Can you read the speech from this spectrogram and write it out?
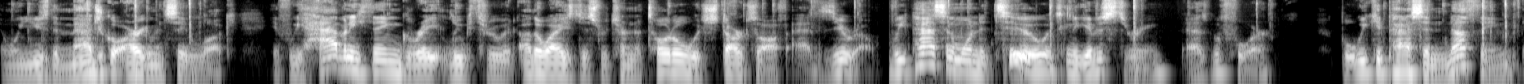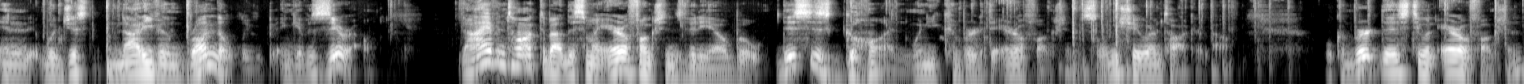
and we'll use the magical argument say, look, if we have anything, great, loop through it. Otherwise, just return the total, which starts off at 0. If we pass in 1 to 2, it's going to give us 3, as before. But we could pass in nothing, and it would just not even run the loop and give us 0. Now, I haven't talked about this in my arrow functions video, but this is gone when you convert it to arrow functions. So let me show you what I'm talking about. We'll convert this to an arrow function,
